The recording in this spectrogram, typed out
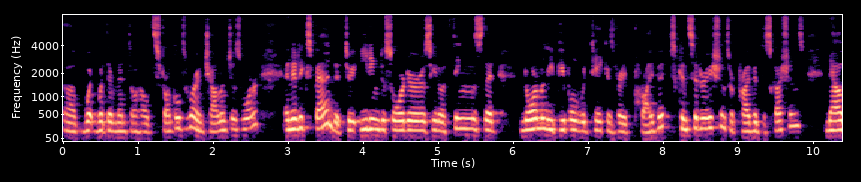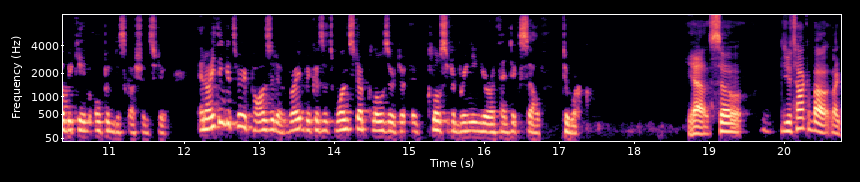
uh, what, what their mental health struggles were and challenges were. And it expanded to eating disorders you know things that normally people would take as very private considerations or private discussions now became open discussions too. And i think it's very positive right? Because it's one step closer to uh, closer to bringing your authentic self to work. Yeah. So you talk about like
